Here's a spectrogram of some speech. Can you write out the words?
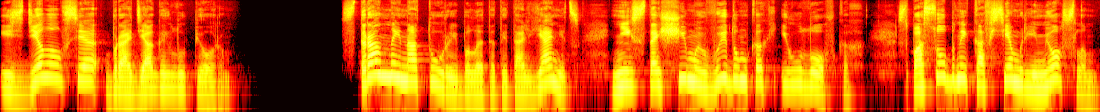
и сделался бродягой-лупером. Странной натурой был этот итальянец, неистощимый в выдумках и уловках, способный ко всем ремеслам,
